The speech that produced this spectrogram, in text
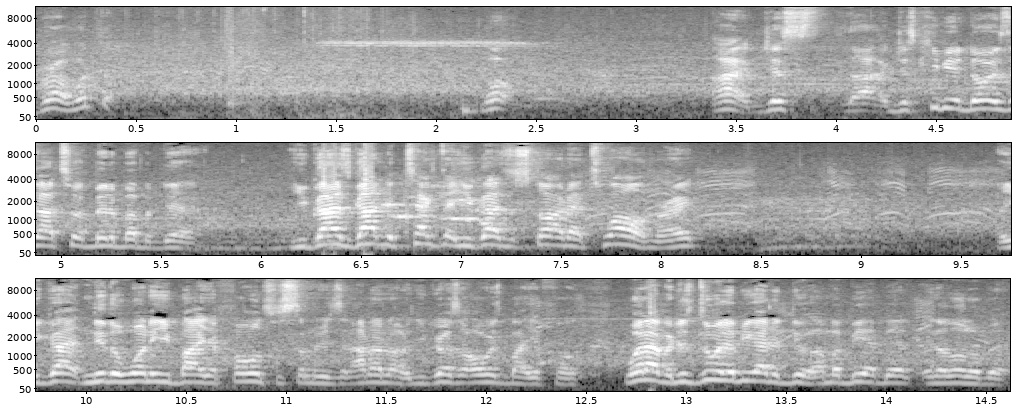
Bro, what the? Well, all right, just uh, just keep your doors out to a bit above there. You guys got the text that you guys are starting at 12, right? You got neither one of you buy your phones for some reason. I don't know. You girls always buy your phones. Whatever, just do whatever you got to do. I'm gonna be up there in a little bit.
